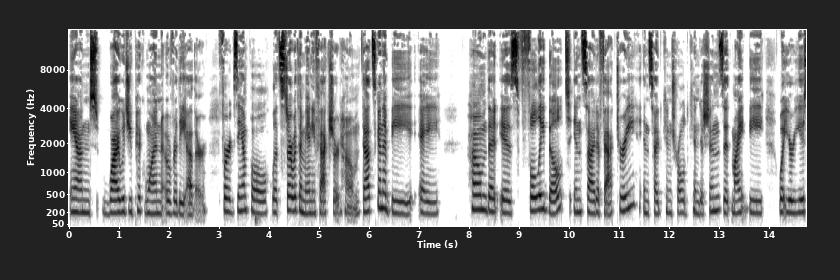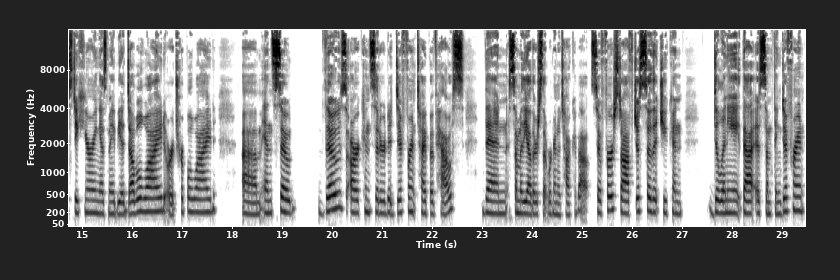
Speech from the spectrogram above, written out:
and why would you pick one over the other? For example, let's start with a manufactured home. That's going to be a home that is fully built inside a factory, inside controlled conditions. It might be what you're used to hearing as maybe a double wide or a triple wide. Um, and so those are considered a different type of house than some of the others that we're going to talk about. So, first off, just so that you can delineate that as something different.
